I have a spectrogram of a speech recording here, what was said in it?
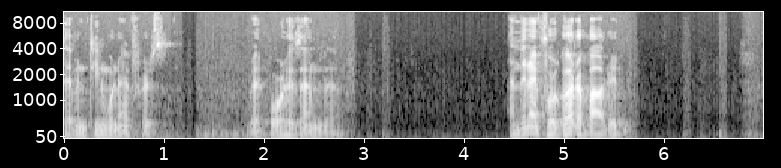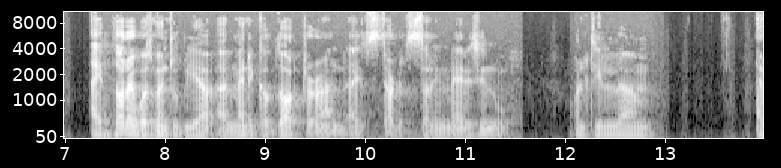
17 when I first read Borges, and uh, and then I forgot about it. I thought I was going to be a, a medical doctor, and I started studying medicine until um, I,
